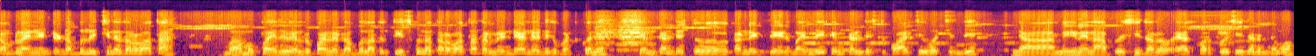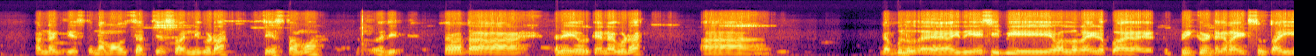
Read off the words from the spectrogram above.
కంప్లైంట్ డబ్బులు ఇచ్చిన తర్వాత మా ముప్పై ఐదు వేల రూపాయల డబ్బులు అతను తీసుకున్న తర్వాత అతను రెండు హ్యాండెడ్గా పట్టుకొని కెమికల్ టెస్ట్ కండక్ట్ చేయడం అయింది. కెమికల్ టెస్ట్ పాజిటివ్ వచ్చింది. ఇంకా మిగిలిన ప్రొసీజర్ యాజ్ పర్ ప్రొసీజర్ మేము కండక్ట్ చేస్తున్నాము హౌస్ సెర్చెస్ అన్ని కూడా చేస్తాము. అది తర్వాత అదే ఎవరికైనా కూడా డబ్బులు ఇది ఏసీబీ వాళ్ళ రైడ్ ఫ్రీక్వెంట్గా రైడ్స్ ఉంటాయి.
